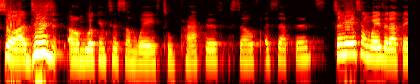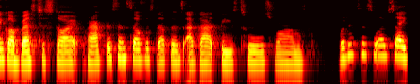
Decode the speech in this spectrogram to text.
So I did um, look into some ways to practice self-acceptance. So here's some ways that I think are best to start practicing self-acceptance. I got these tools from what is this website?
